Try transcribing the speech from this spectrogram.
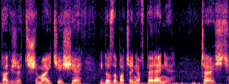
Także trzymajcie się i do zobaczenia w terenie. Cześć!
